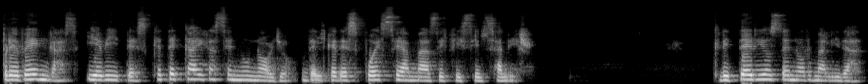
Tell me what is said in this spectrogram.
prevengas y evites que te caigas en un hoyo del que después sea más difícil salir. Criterios de normalidad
